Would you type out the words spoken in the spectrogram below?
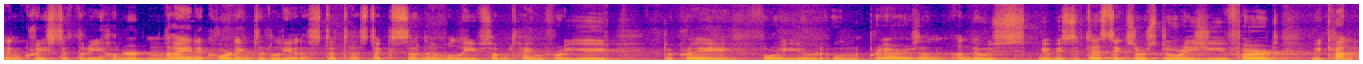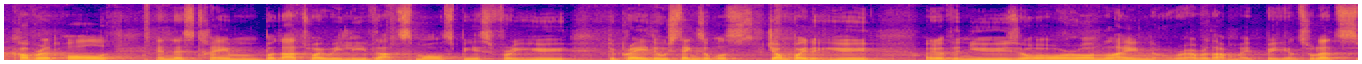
increased to 309 according to the latest statistics, and then we'll leave some time for you to pray for your own prayers and, and those maybe statistics or stories you've heard. We can't cover it all in this time, but that's why we leave that small space for you to pray those things that will jump out at you out of the news or online or wherever that might be. And so let's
